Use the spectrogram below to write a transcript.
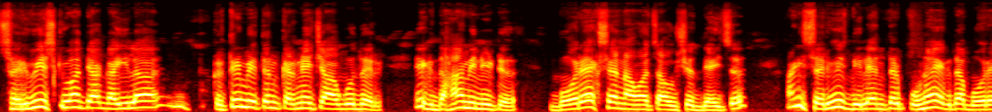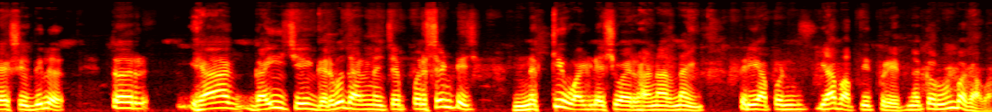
सर्व्हिस किंवा त्या गाईला कृत्रिम वेतन करण्याच्या अगोदर एक दहा मिनिटं बोरॅक्स या नावाचं औषध द्यायचं आणि सर्व्हिस दिल्यानंतर पुन्हा एकदा बोरॅक्स दिलं तर ह्या गाईचे गर्भधारणाचे पर्सेंटेज नक्की वाढल्याशिवाय राहणार नाही. तरी आपण या बाबतीत प्रयत्न करून बघावा.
